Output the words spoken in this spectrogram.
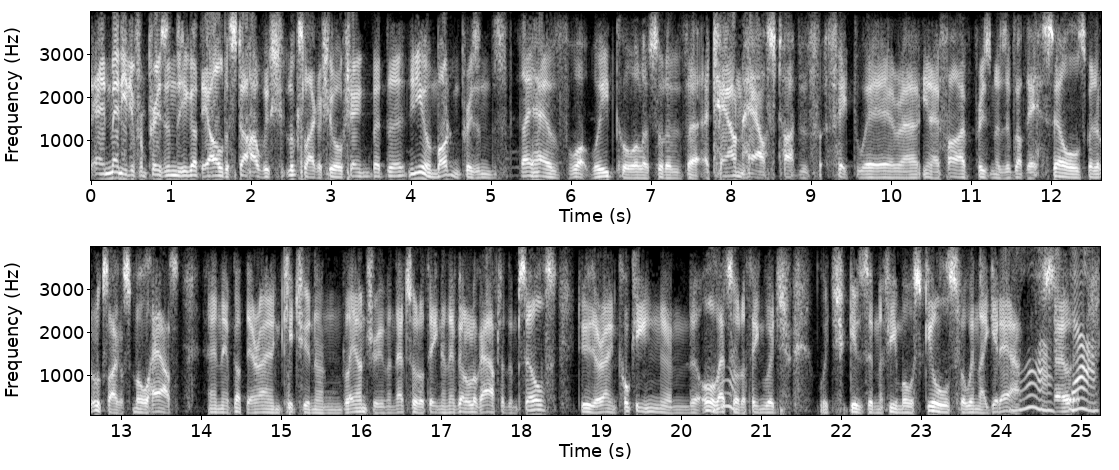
and many different prisons, you've got the older style, which looks like a Shawshank, but the, the newer modern prisons, they have what we'd call a sort of uh, a townhouse type of effect where, uh, you know, five prisoners have got their cells, but it looks like a small house, and they've got their own kitchen and lounge room and that sort of thing, and they've got to look after themselves, do their own cooking and all that sort of thing, which which gives them a few more skills for when they get out. Oh, so yeah.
